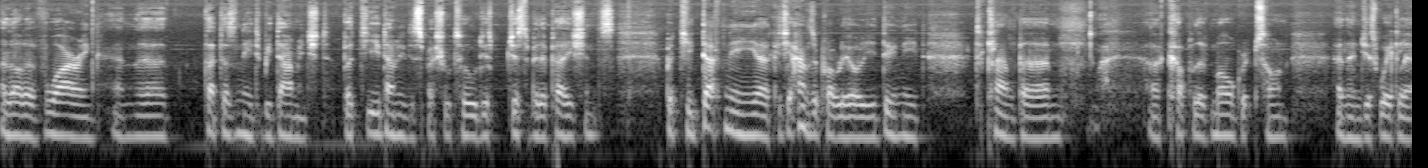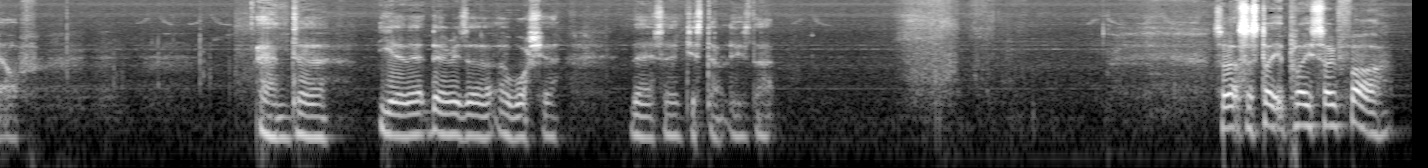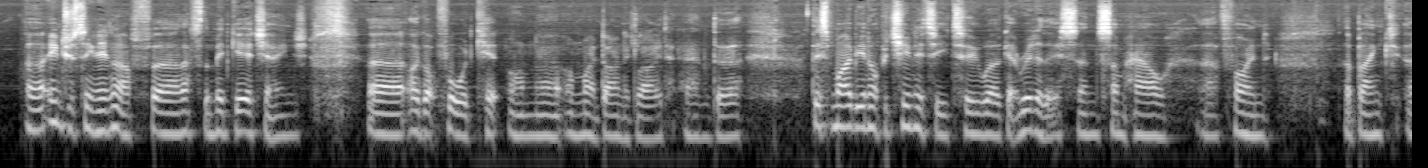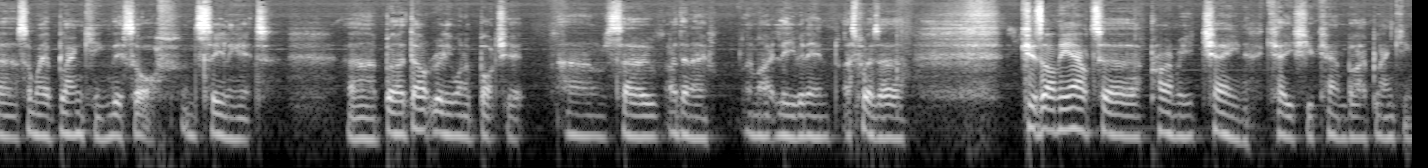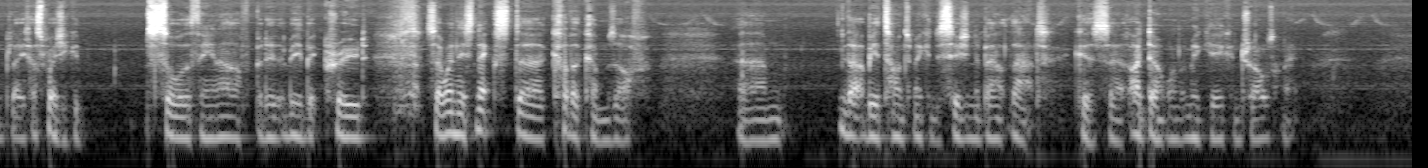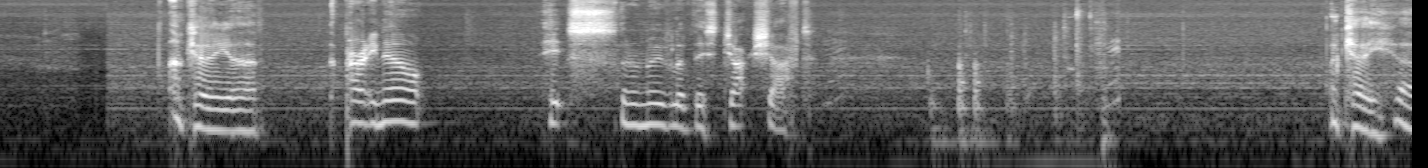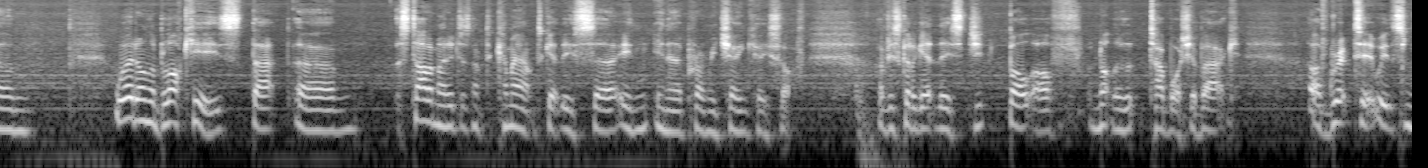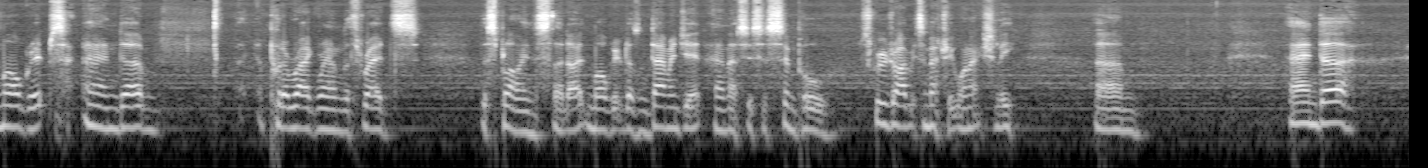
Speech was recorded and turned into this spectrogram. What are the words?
a lot of wiring and uh, that doesn't need to be damaged. But you don't need a special tool, just just a bit of patience. But you definitely, because uh, your hands are probably all, you do need to clamp um, a couple of mole grips on and then just wiggle it off. And uh, yeah, there, there is a, a washer there, so just don't lose that. So that's the state of play so far. uh, interesting enough, uh, that's the mid-gear change. Uh, I got forward kit on uh, on my Dynaglide, and uh, this might be an opportunity to uh, get rid of this and somehow find a blank, some way of blanking this off and sealing it. but I don't really want to botch it, um, so I don't know. I might leave it in. I suppose because on the outer primary chain case you can buy a blanking plate. I suppose you could saw the thing in half, but it'd be a bit crude. So when this next uh, cover comes off, um, that'll be a time to make a decision about that because uh, I don't want the mid-gear controls on it. Okay, uh, apparently now it's the removal of this jack shaft. Okay, um, word on the block is that um, the starter motor doesn't have to come out to get this uh, in inner primary chain case off. I've just got to get this bolt off, not the tab washer back. I've gripped it with mole grips and um, put a rag around the threads, the splines, so that mole grip doesn't damage it. And that's just a simple screwdriver. It's a metric one actually, um, and uh,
